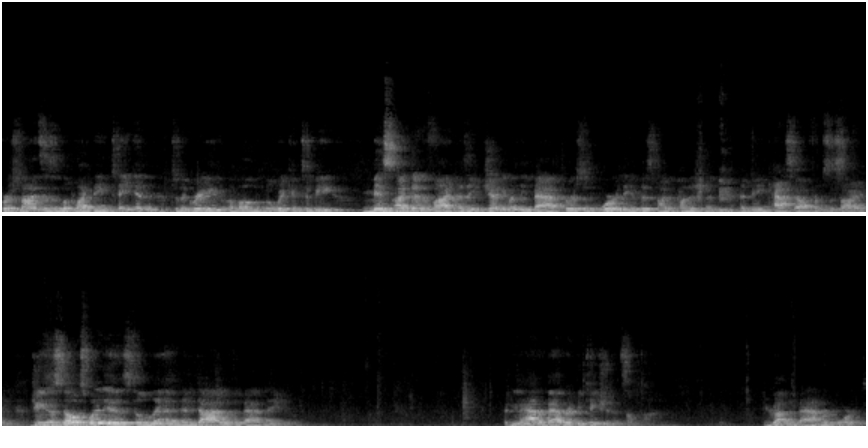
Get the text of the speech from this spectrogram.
Verse 9 says it looked like being taken to the grave among the wicked, to be misidentified as a genuinely bad person worthy of this kind of punishment and being cast out from society. Jesus knows what it is to live and die with a bad name. Have you had a bad reputation at some time? You've gotten a bad report.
